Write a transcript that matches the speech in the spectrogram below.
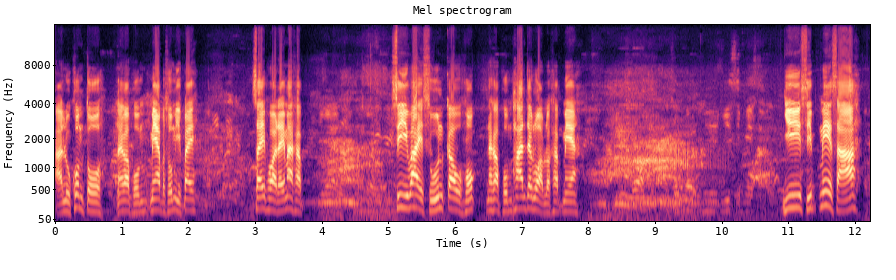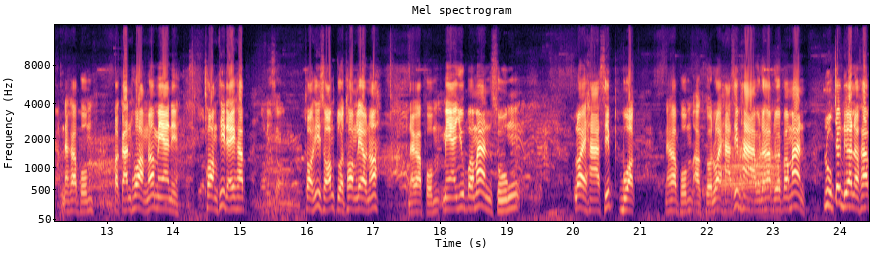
อ่าลูกข้มโตนะครับผมแม่ผสมอีกไปใส่พอได้มากครับซีไวศูนย์เก้าหกนะครับ ผมผ่านจากรอบแล้วครับแม่ ยี่สิบเมษานะครับผมประกันท้องเนาะแม่นี่ท้องที่ไหนครับตัวที่สองท้องที่สองตัวจท้องแล้วเนาะนะครับผมแม่อายุประมาณสูงร้อยห้าสิบบวกนะครับผมเอาตัวร้อยห้าสิบห้าไปแล้วครับโดยประมาณลูกจักเดือนเหรอครับ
